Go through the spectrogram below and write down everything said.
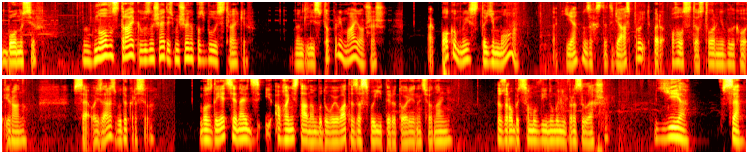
бонусів. Знову страйки, визначайтесь, ми щойно позбулись страйків. Ленд-ліз, та приймаю, а вже ж. Так, поки ми стоїмо. Так, є, захистити діаспору і тепер оголосити о створенні Великого Ірану. Все, ось зараз буде красиво. Бо, здається, я навіть з Афганістаном буду воювати за свої території національні. Що зробить саму війну мені в рази легше. Є! Все,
